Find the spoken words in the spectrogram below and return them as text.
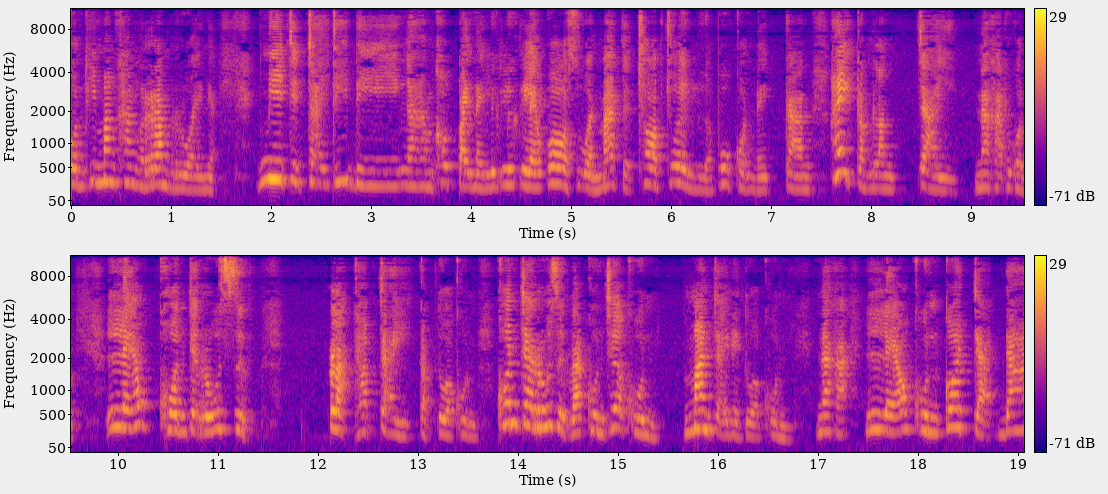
คนที่มั่งคั่งร่ำรวยเนี่ยมีจิตใจที่ดีงามเข้าไปในลึกๆ แล้วก็ส่วนมากจะชอบช่วยเหลือผู้คนในการให้กำลังใจนะคะทุกคน แล้วคนจะรู้สึก ประทับใจกับตัวคุณ คนจะรู้สึกรักคุณเชื่อคุณ มั่นใจในตัวคุณนะคะ แล้วคุณก็จะได้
